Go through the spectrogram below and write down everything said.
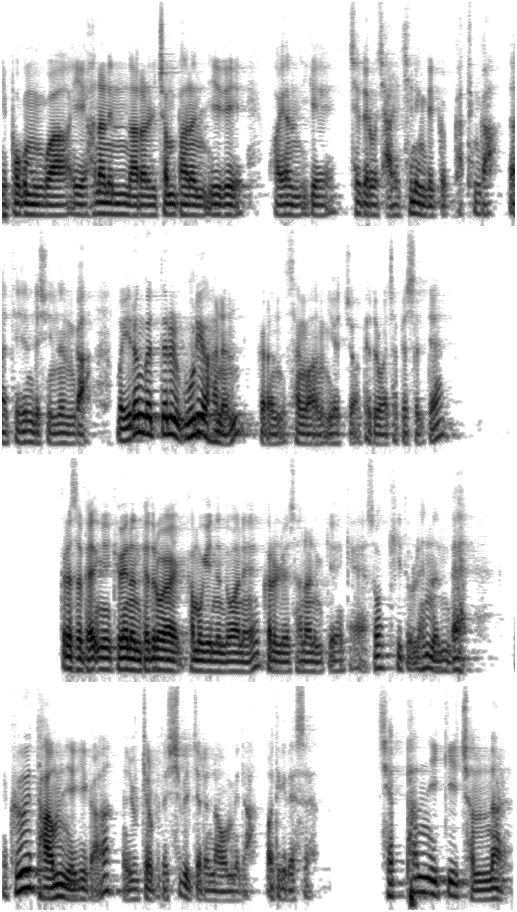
이 복음과 이 하나님 나라를 전파하는 일이 과연 이게 제대로 잘 진행될 것 같은가, 아, 진행될 수 있는가, 뭐 이런 것들을 우려하는 그런 상황이었죠. 베드로가 잡혔을 때. 그래서 교회는 베드로가 감옥에 있는 동안에 그를 위해서 하나님께 계속 기도를 했는데 그 다음 얘기가 6절부터 11절에 나옵니다. 어떻게 됐어요? 재판 있기 전날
